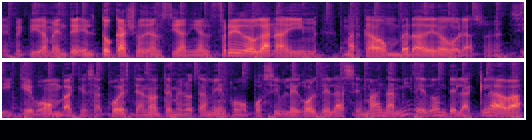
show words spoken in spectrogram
efectivamente, el tocayo de Anciani, Alfredo Ganaim, marcaba un verdadero golazo. ¿eh? Sí, qué bomba que sacó este, anótemelo también como posible gol de la semana. Mire dónde la clava.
